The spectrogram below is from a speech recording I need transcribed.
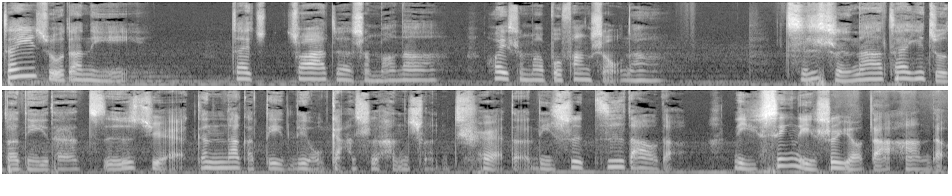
这一组的你在抓着什么呢？为什么不放手呢？其实呢，这一组的你的直觉跟那个第六感是很准确的，你是知道的。你心里是有答案的，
